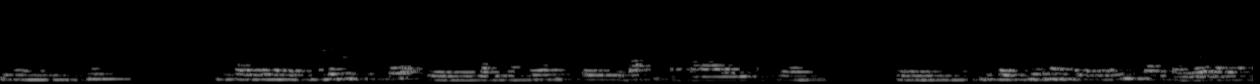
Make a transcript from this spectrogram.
la institución la educación es básica para la educación y la educación la en la en la es la de de la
